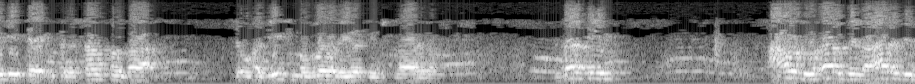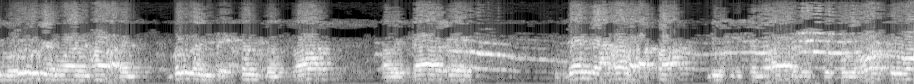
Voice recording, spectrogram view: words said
vidite, interesantno da se u hadisima govori o tim stvarima. Zatim, Audu Arbil Arabi Muruđan Van Haren, vrlo interesantna stvar, ali kaže, zemlja Arapa, misli se na Arabijske poluostrvo,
